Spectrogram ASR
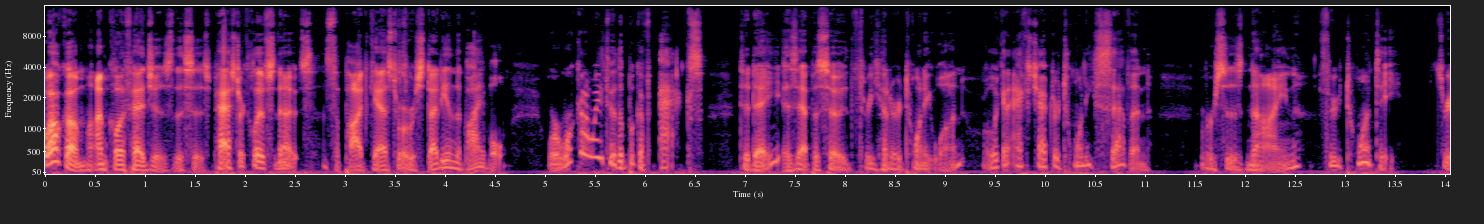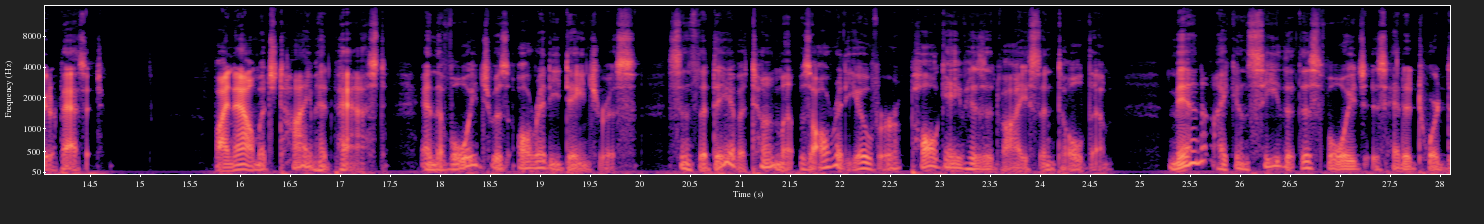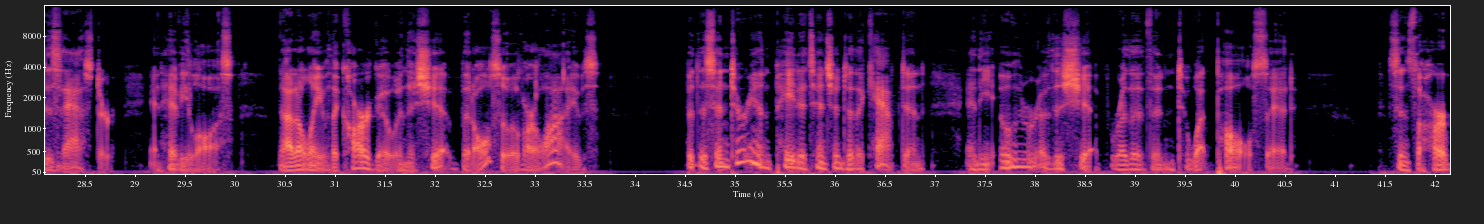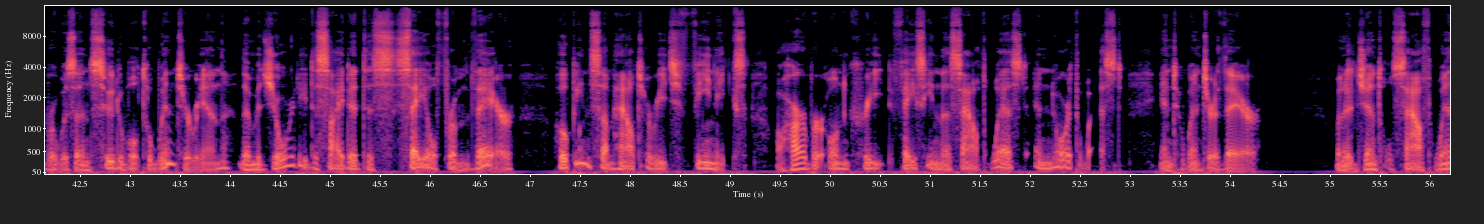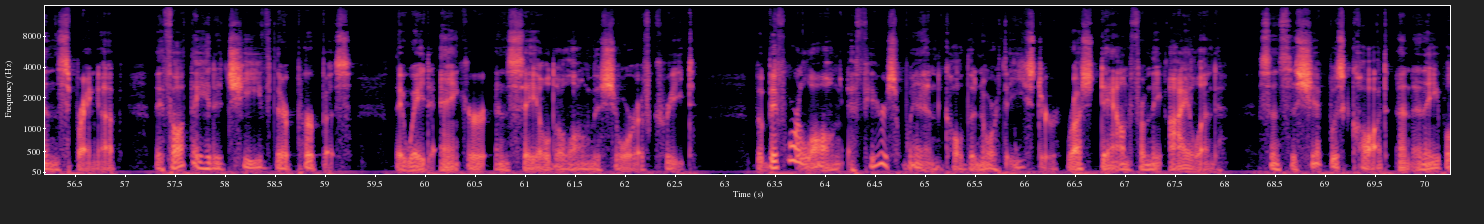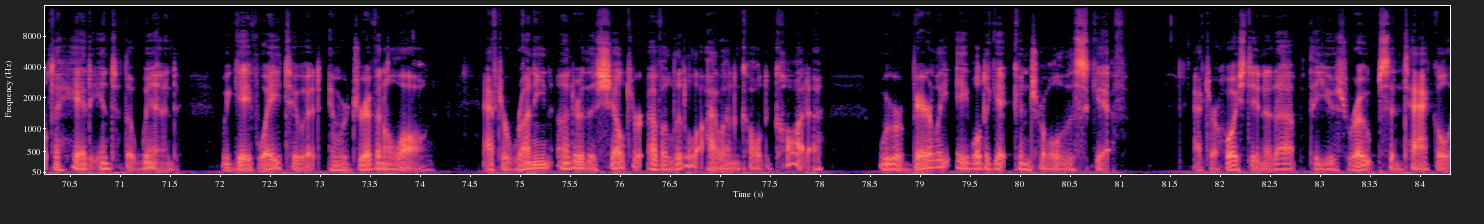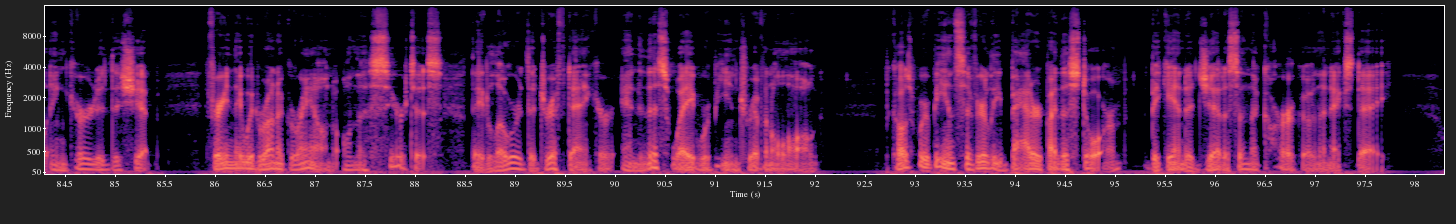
Welcome. I'm Cliff Hedges. This is Pastor Cliff's Notes. It's the podcast where we're studying the Bible. We're working our way through the book of Acts. Today is episode 321. We're looking at Acts chapter 27, verses 9 through 20. Let's read our passage. By now, much time had passed, and the voyage was already dangerous. Since the Day of Atonement was already over, Paul gave his advice and told them, Men, I can see that this voyage is headed toward disaster and heavy loss, not only of the cargo and the ship, but also of our lives. But the centurion paid attention to the captain and the owner of the ship rather than to what Paul said. Since the harbor was unsuitable to winter in, the majority decided to sail from there, hoping somehow to reach Phoenix, a harbor on Crete facing the southwest and northwest, and to winter there. When a gentle south wind sprang up, they thought they had achieved their purpose. They weighed anchor and sailed along the shore of Crete. But before long a fierce wind called the northeaster rushed down from the island. Since the ship was caught and unable to head into the wind, we gave way to it and were driven along. After running under the shelter of a little island called Cauda, we were barely able to get control of the skiff. After hoisting it up, they used ropes and tackle and girded the ship. Fearing they would run aground on the Syrtis, they lowered the drift anchor, and in this way were being driven along. Because we were being severely battered by the storm, they began to jettison the cargo the next day.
